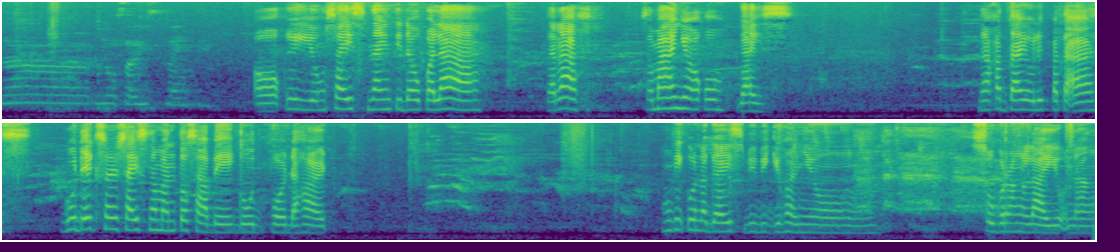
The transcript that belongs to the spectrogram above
na yung size 90. Okay, yung size 90 daw pala. Tara, samahan nyo ako, guys. Lakad tayo ulit pataas. Good exercise naman to, sabi. Good for the heart. Hindi ko na guys bibidyohan yung sobrang layo ng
